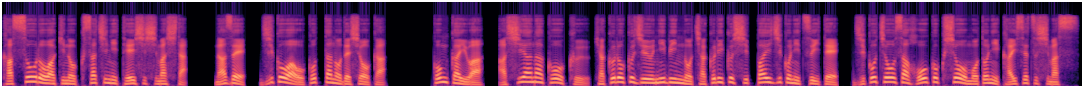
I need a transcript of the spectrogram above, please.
滑走路脇の草地に停止しました。なぜ事故は起こったのでしょうか。今回はアシアナ航空162便の着陸失敗事故について事故調査報告書をもとに解説します。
